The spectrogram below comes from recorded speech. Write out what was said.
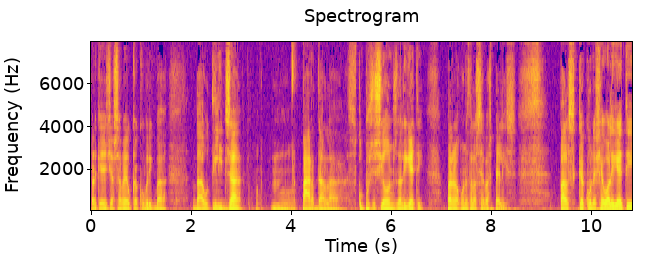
perquè ja sabeu que Kubrick va, va utilitzar mm, part de les composicions de Ligeti per a algunes de les seves pel·lis. Pels que coneixeu a Ligeti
